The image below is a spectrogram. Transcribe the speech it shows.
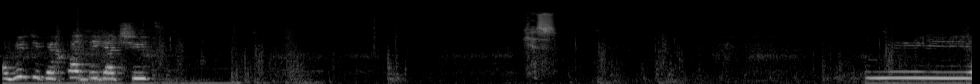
En plus, tu perds pas de dégâts de chute. My.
